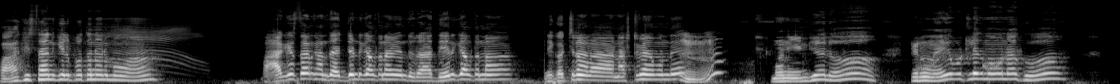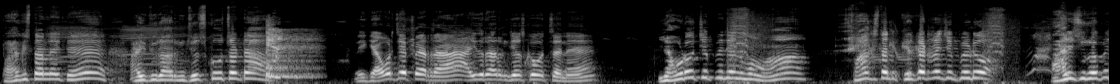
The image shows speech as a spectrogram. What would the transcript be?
పాకిస్తాన్కి వెళ్ళిపోతున్నాను మావా పాకిస్తాన్కి అంత అర్జెంట్కి వెళ్తున్నావు ఎందుకురా? దేనికి వెళ్తున్నావు? నీకు వచ్చిన అలా నష్టం ఏముంది? మన ఇండియాలో పిల్లలు ఇవ్వట్లేదు మావ నాకు. పాకిస్తాన్లో అయితే ఐదు ఆరు చేసుకోవచ్చంట. నీకు ఎవరు చెప్పారురా ఐదు రారు చేసుకోవచ్చని? ఎవడో చెప్పేదేంది మావా పాకిస్తాన్ క్రికెటరే చెప్పాడు. హారిస్ రూపే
